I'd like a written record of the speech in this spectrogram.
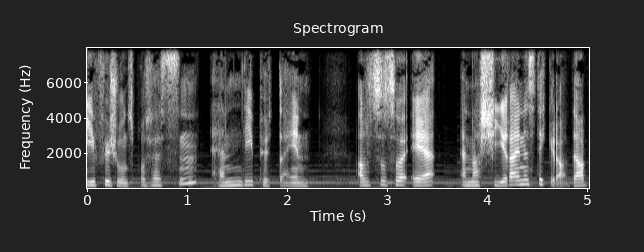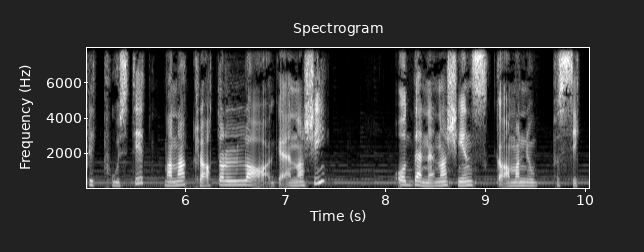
i fusjonsprosessen enn de putta inn. Altså så er energiregnestykket da, det har blitt positivt. Man har klart å lage energi. Og denne energien skal man jo på sikt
